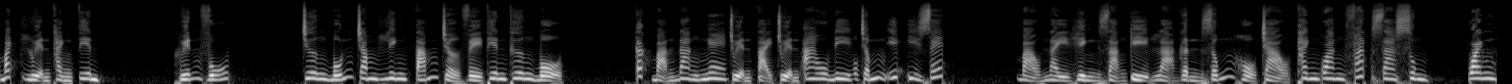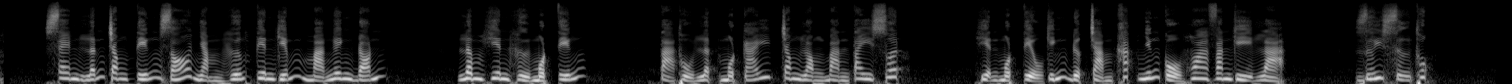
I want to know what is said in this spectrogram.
Bách luyện thành tiên. huyễn Vũ. Chương 408 trở về thiên thương bộ. Các bạn đang nghe truyện tại truyện Audi.xyz. Bảo này hình dạng kỳ lạ gần giống hổ trảo thanh quang phát ra sung. Quanh. Xen lẫn trong tiếng gió nhằm hướng tiên kiếm mà nghênh đón. Lâm Hiên hử một tiếng. Tả thủ lật một cái trong lòng bàn tay suốt. Hiện một tiểu kính được chạm khắc những cổ hoa văn kỳ lạ. Dưới sự thúc.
